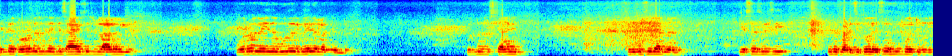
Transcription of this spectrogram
എന്റെ പ്രവർത്തനത്തിൽ എന്നെ സഹായിച്ചിട്ടുള്ള ആളുകളിൽ ഓരോ കഴിയുന്ന മൂന്നര പേരുകളൊക്കെ ഉണ്ട്. ഒന്ന് സ്റ്റാലിൻ ശ്രീകൃഷിക്കാരനാണ് എസ് എസ് എൽ സി ഇത് പഠിച്ചു തോ എസ് എസ് എൽ സി തോറ്റുപോയി.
